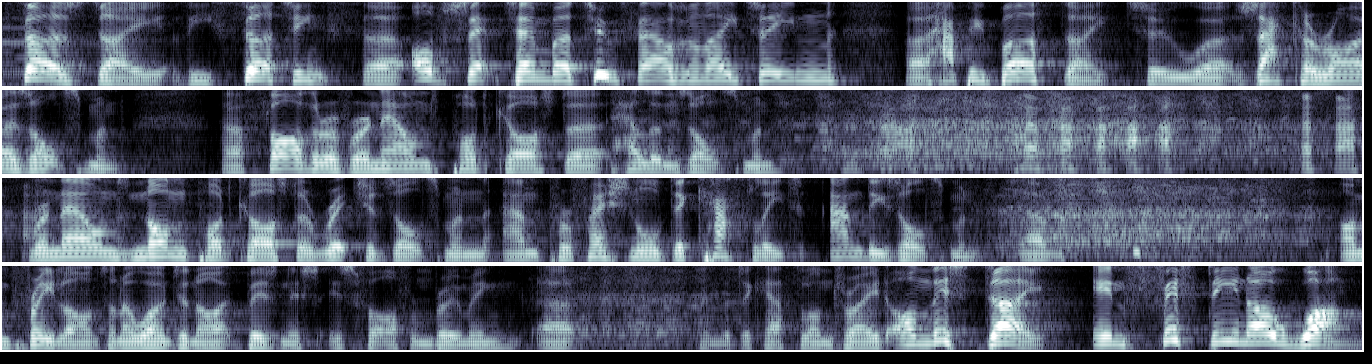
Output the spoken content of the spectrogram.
Thursday, the 13th uh, of September 2018. Uh, happy birthday to uh, Zachariah Zaltzman, uh, father of renowned podcaster Helen Zaltzman. renowned non-podcaster Richard Zaltzman and professional decathlete Andy Zaltzman. Um, I'm freelance and I won't deny it, business is far from booming uh, in the decathlon trade. On this day, in 1501,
